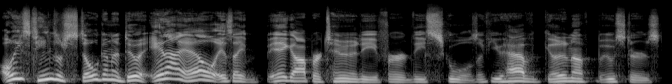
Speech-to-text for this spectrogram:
All these teams are still going to do it. NIL is a big opportunity for these schools. If you have good enough boosters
